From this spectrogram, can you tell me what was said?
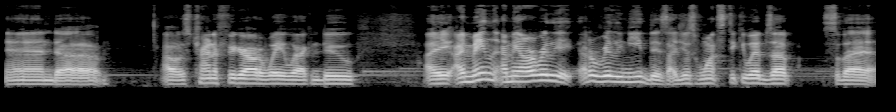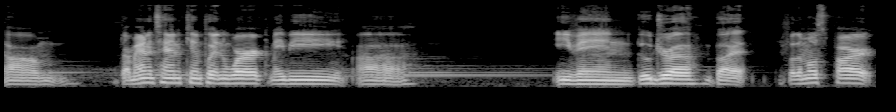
and uh, I was trying to figure out a way what I can do. I I mainly I mean I don't really I don't really need this. I just want sticky webs up so that um Darmanitan can put in work, maybe uh even Goodra, but for the most part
